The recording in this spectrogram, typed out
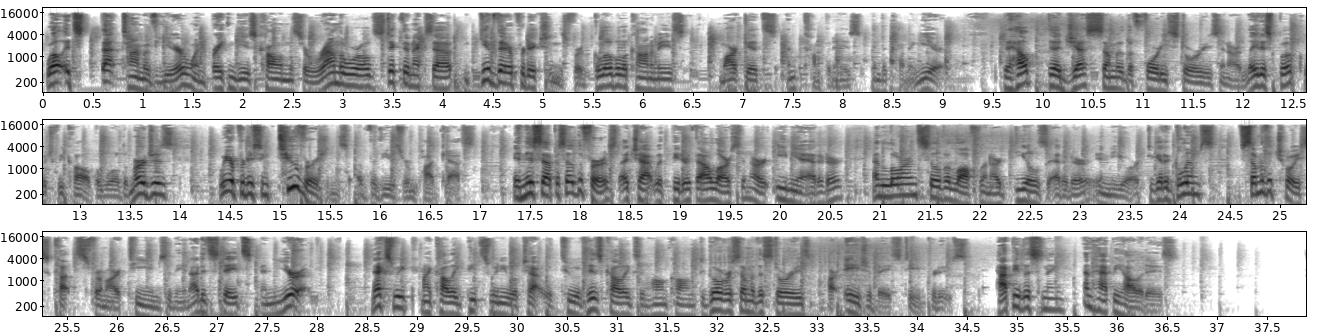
Well, it's that time of year when Breakingviews columnists around the world stick their necks out and give their predictions for global economies, markets, and companies in the coming year. To help digest some of the 40 stories in our latest book, which we call The World Emerges, we are producing two versions of the Viewsroom podcast. In this episode, the first, I chat with Peter Thal Larsen, our EMEA editor, and Lauren Silva Laughlin, our deals editor in New York, to get a glimpse of some of the choice cuts from our teams in the United States and Europe. Next week, my colleague Pete Sweeney will chat with two of his colleagues in Hong Kong to go over some of the stories our Asia based team produced. Happy listening and happy holidays.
